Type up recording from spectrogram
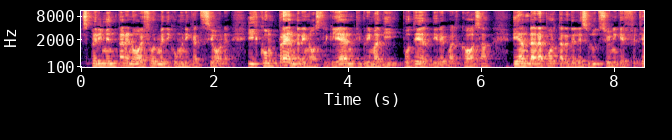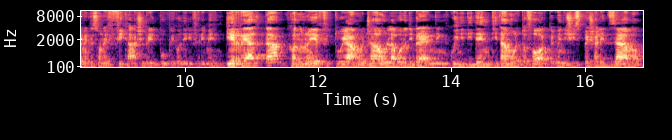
sperimentare nuove forme di comunicazione, il comprendere i nostri clienti prima di poter dire qualcosa e andare a portare delle soluzioni che effettivamente sono efficaci per il pubblico di riferimento. In realtà, quando noi effettuiamo già un lavoro di branding, quindi di identità molto forte, quindi ci specializziamo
